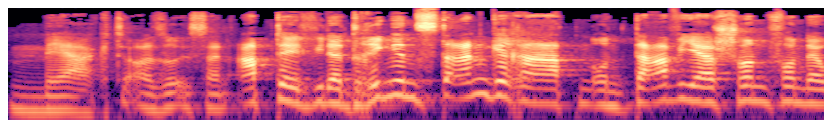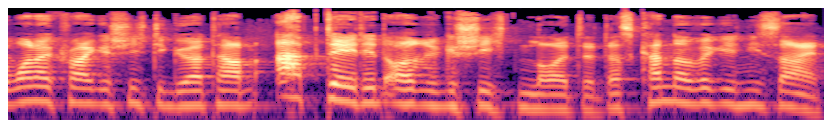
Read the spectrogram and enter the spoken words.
merkt. Also ist ein Update wieder dringendst angeraten. Und da wir ja schon von der WannaCry-Geschichte gehört haben, updatet eure Geschichten, Leute. Das kann doch wirklich nicht sein.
